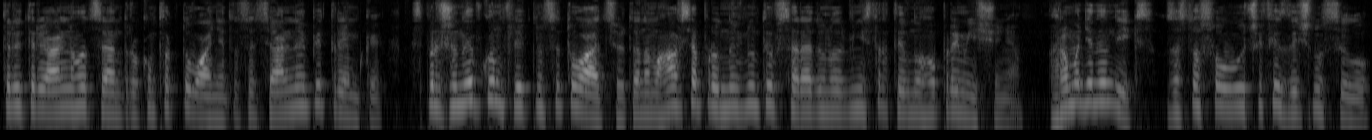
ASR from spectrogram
територіального центру комплектування та соціальної підтримки, спричинив конфліктну ситуацію та намагався проникнути всередину адміністративного приміщення. Громадянин Ікс, застосовуючи фізичну силу,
